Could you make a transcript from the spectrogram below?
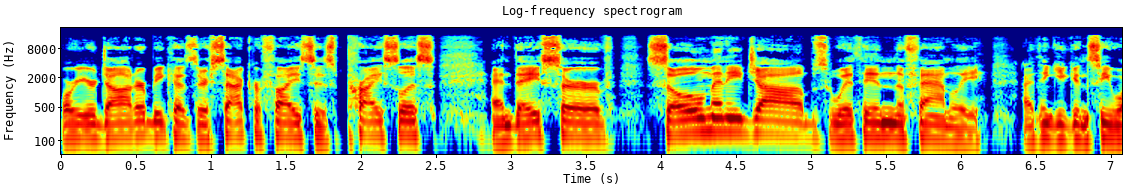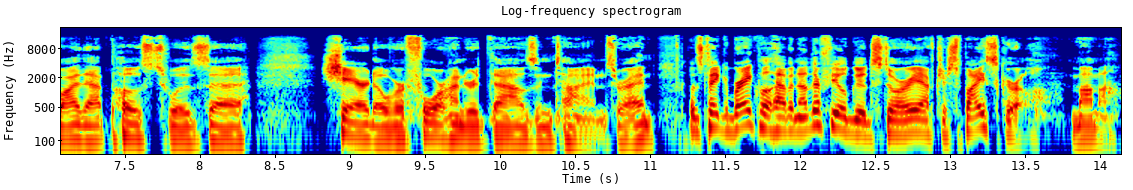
or your daughter because their sacrifice is priceless and they serve so many jobs within the family. I think you can see why that post was. Uh, shared over 400,000 times, right? Let's take a break. We'll have another feel good story after Spice Girl, Mama.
